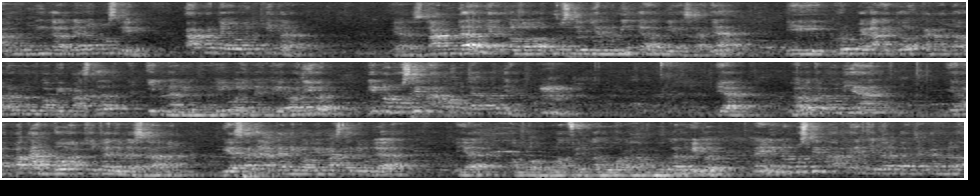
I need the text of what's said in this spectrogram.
Anu meninggal dia non muslim apa jawaban kita? Ya standarnya kalau muslim yang meninggal biasanya di grup WA itu akan ada orang mengcopy paste innalillahi wa inna ilaihi rajiun. Ini non muslim apa ucapannya? Ya lalu kemudian ya apakah doa kita juga sama? Biasanya akan di copy paste juga ya Allahumma firlahu warhamhu kan begitu. Nah ini non muslim apa yang kita bacakan doa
